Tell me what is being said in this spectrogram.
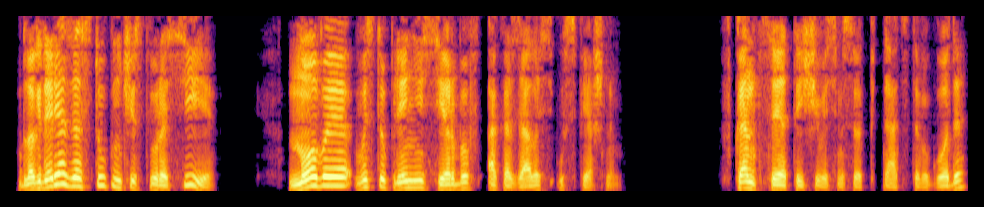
Благодаря заступничеству России новое выступление сербов оказалось успешным. В конце 1815 года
